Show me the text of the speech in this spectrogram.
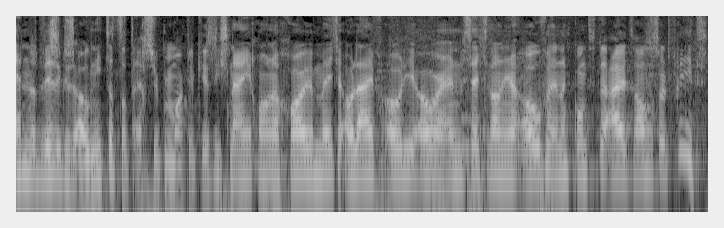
En dat wist ik dus ook niet, dat dat echt super makkelijk is. Die snij je gewoon en gooi je een beetje olijfolie over en zet je dan in de oven en dan komt het eruit als een soort friet.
